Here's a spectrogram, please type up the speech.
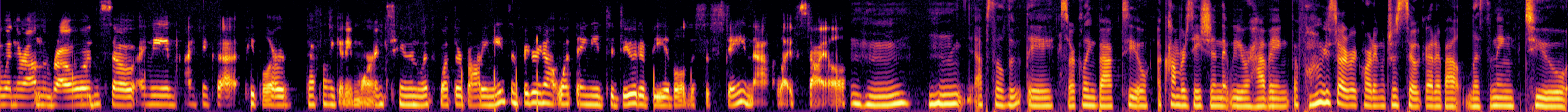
when they're on the road. So, I mean, I think that people are definitely getting more in tune with what their body needs and figuring out what they need to do to be able to sustain that lifestyle. Mm-hmm. Mm-hmm, absolutely. Circling back to a conversation that we were having before we started recording, which was so good about listening to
